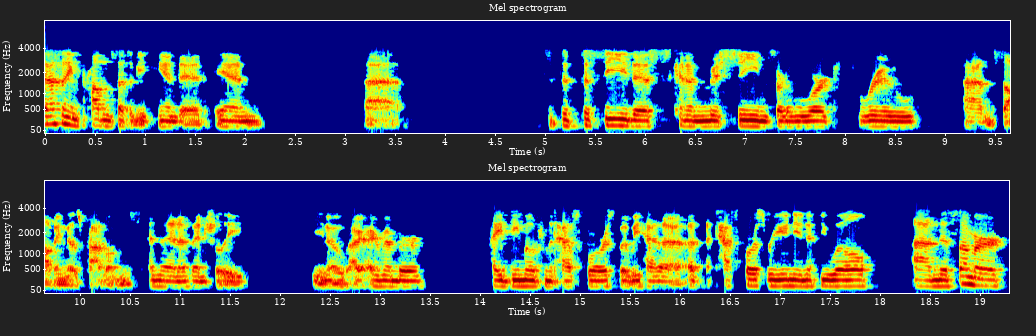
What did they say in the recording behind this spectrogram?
fascinating problem set to be handed and uh, to, to, see this kind of machine sort of work through um, solving those problems. And then eventually, you know, I, I remember I demoed from the task force, but we had a, a task force reunion, if you will, um, this summer.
